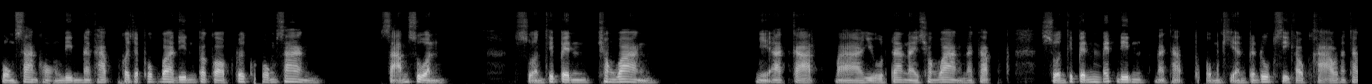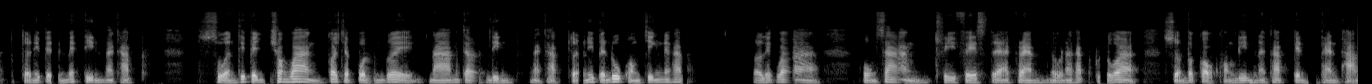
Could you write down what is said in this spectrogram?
โครงสร้างของดินนะครับ ก็จะพบว่าดินประกอบด้วยโครงสร้างสามส่วน ส่วนที่เป็นช่องว่าง มีอากาศมาอยู่ด้านในช่องว่างนะครับ ส่วนที่เป็นเม็ดดินนะครับ ผมเขียนเป็นรูปสีขาวๆนะครับ ตัวนี้เป็นเม็ดดินนะครับ ส่วนที่เป็นช่องว่างก็จะปนด้วยน้ำกับดินนะครับ ตัวนี้เป็นรูปของจริงนะครับ เราเรียกว่าโครงสร้าง three phase diagram นะครับ หรือว่าส่วนประกอบของดินนะครับ เป็นแผนผัง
